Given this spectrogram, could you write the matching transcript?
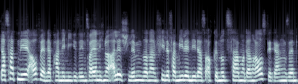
Das hatten wir auch während der Pandemie gesehen. Es war ja nicht nur alles schlimm, sondern viele Familien, die das auch genutzt haben und dann rausgegangen sind.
